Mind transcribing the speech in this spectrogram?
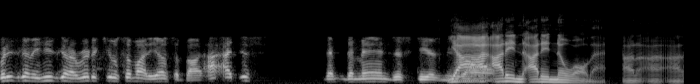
But he's gonna he's gonna ridicule somebody else about. It. I, I just the, the man just steers me. Up. Yeah. I, I didn't, I didn't know all that. I, I,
